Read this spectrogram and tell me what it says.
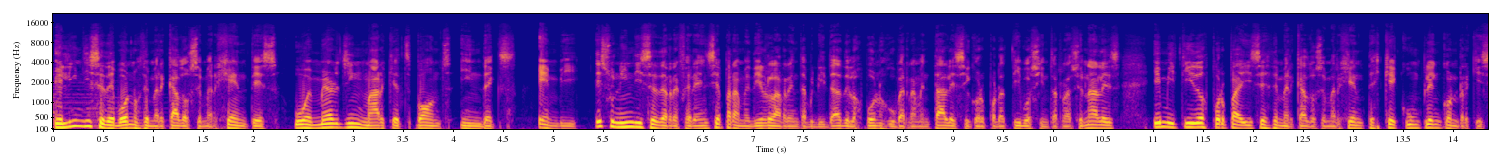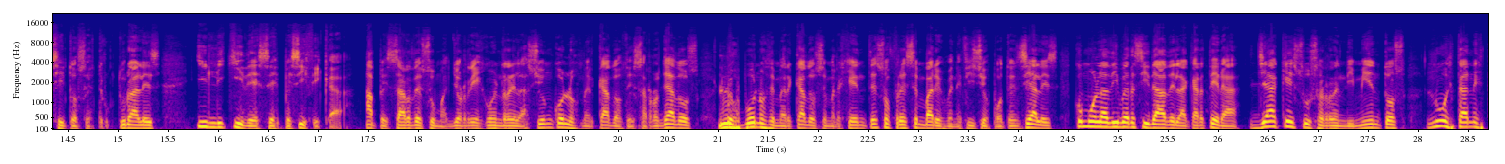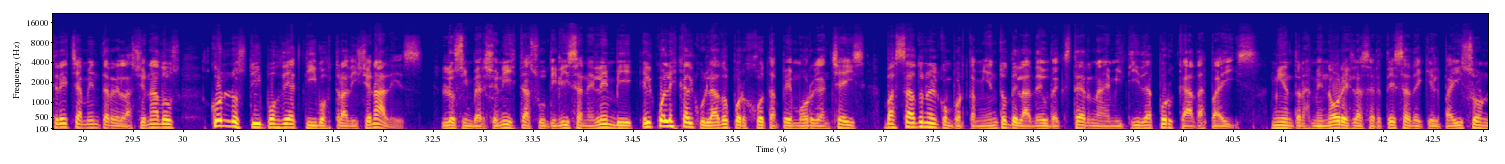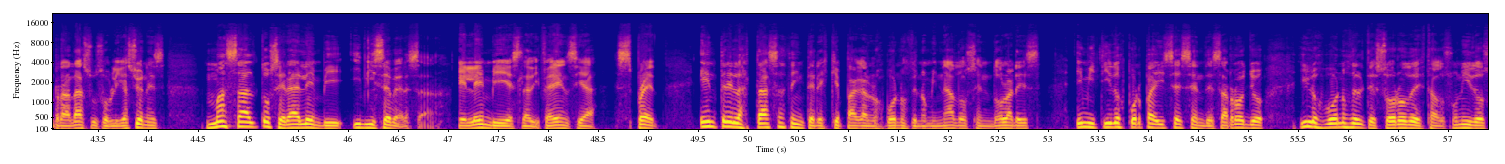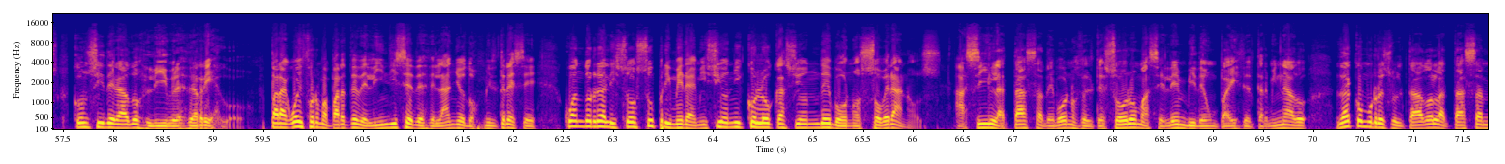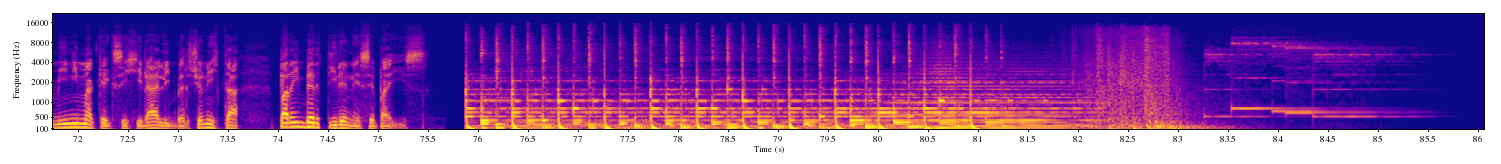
El índice de bonos de mercados emergentes o Emerging Markets Bonds Index, ENVI, es un índice de referencia para medir la rentabilidad de los bonos gubernamentales y corporativos internacionales emitidos por países de mercados emergentes que cumplen con requisitos estructurales y liquidez específica. A pesar de su mayor riesgo en relación con los mercados desarrollados, los bonos de mercados emergentes ofrecen varios beneficios potenciales, como la diversidad de la cartera, ya que sus rendimientos no están estrechamente relacionados con los tipos de activos tradicionales. Los inversionistas utilizan el ENVI, el cual es calculado por JP Morgan Chase, basado en el comportamiento de la deuda externa emitida por cada país. Mientras menor es la certeza de que el país honrará sus obligaciones, más alto será el ENVI y viceversa. El ENVI es la diferencia, spread, entre las tasas de interés que pagan los bonos denominados en dólares emitidos por países en desarrollo y los bonos del Tesoro de Estados Unidos considerados libres de riesgo. Paraguay forma parte del índice desde el año 2013, cuando realizó su primera emisión y colocación de bonos soberanos. Así, la tasa de bonos del Tesoro más el envi de un país determinado da como resultado la tasa mínima que exigirá el inversionista para invertir en ese país.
